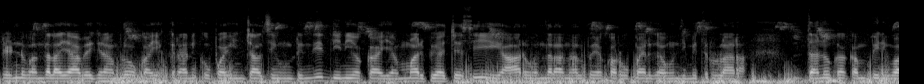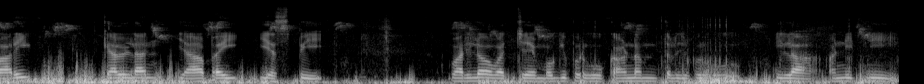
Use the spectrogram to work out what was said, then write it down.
రెండు వందల యాభై గ్రాములు ఒక ఎకరానికి ఉపయోగించాల్సి ఉంటుంది. దీని యొక్క ఎంఆర్పి వచ్చేసి ఆరు వందల నలభై ఒక్క రూపాయలుగా ఉంది మిత్రులారా. ధనుక కంపెనీ వారి కెల్డన్ యాభై ఎస్పి వరిలో వచ్చే మొగ్గి పురుగు కాండం తొలగి పురుగు ఇలా అన్నిటినీ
